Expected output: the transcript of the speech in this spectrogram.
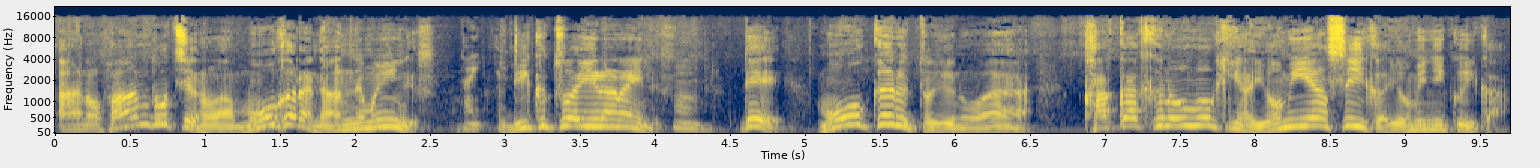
あの、ファンドっていうのは儲から何でもいいんです。はい、理屈はいらないんです。うん、で、儲かるというのは、価格の動きが読みやすいか読みにくいか。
